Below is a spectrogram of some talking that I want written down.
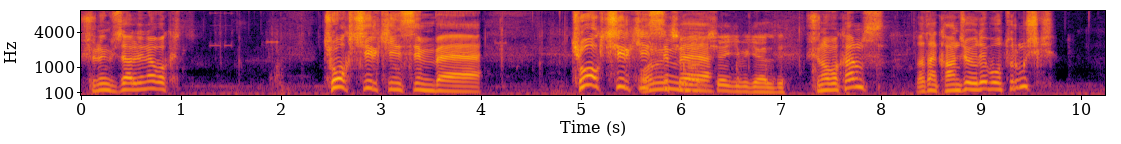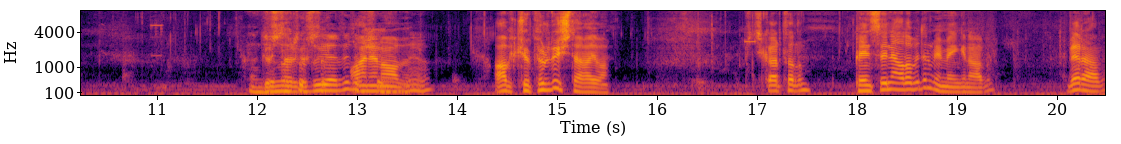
Şunun güzelliğine bakın. Çok çirkinsin be. Çok Onun çirkinsin için be. o şey gibi geldi. Şuna bakar mısın? Zaten kanca öyle bir oturmuş ki. Kancanın Göster, oturduğu göster. yerde de bir Aynen şey var. abi. Ne o? Abi köpürdü işte hayvan. Bir çıkartalım. Penseni alabilir miyim Engin abi? Ver abi.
